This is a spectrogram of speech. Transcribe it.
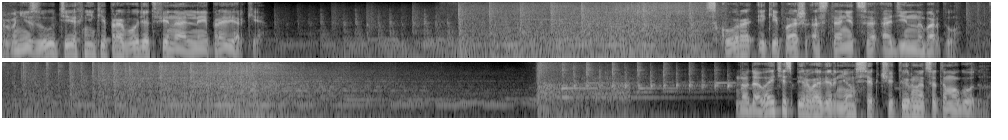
Внизу техники проводят финальные проверки. Скоро экипаж останется один на борту. Но давайте сперва вернемся к 2014 году.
